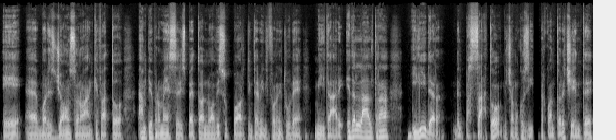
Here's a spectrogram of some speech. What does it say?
e eh, Boris Johnson ha anche fatto ampie promesse rispetto a nuovi supporti in termini di forniture militari e dall'altra i leader del passato, diciamo così, per quanto recente,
